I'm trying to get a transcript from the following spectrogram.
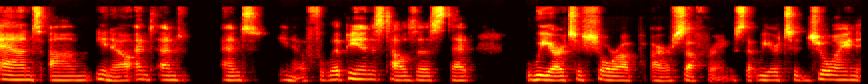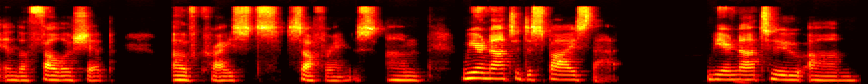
And, um, you know, and, and, and, you know, Philippians tells us that we are to shore up our sufferings, that we are to join in the fellowship of Christ's sufferings. Um, we are not to despise that. We are not to um,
